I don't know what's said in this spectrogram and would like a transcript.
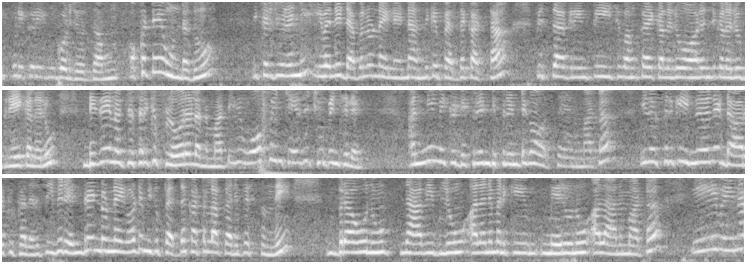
ఇప్పుడు ఇక్కడ ఇంకోటి చూద్దాం. ఒకటే ఉండదు. ఇక్కడ చూడండి ఇవన్నీ డబల్ ఉన్నాయి లేండి అందుకే పెద్ద కట్ట. పిస్తా గ్రీన్ పీచ్ వంకాయ colour orange colour grey colour. Design వచ్చేసరికి ఫ్లోరల్ అనమాట ఇవి ఓపెన్ చేసి చూపించలేం. అన్ని మీకు డిఫరెంట్ డిఫరెంట్గా వస్తాయి అనమాట ఇది వచ్చరికి ఇందులోనే డార్క్ కలర్స్ ఇవి రెండు రెండు ఉన్నాయి కాబట్టి మీకు పెద్ద కట్టలా కనిపిస్తుంది. బ్రౌను నావీ బ్లూ అలానే మనకి మెరూను అలా అన్నమాట. ఏవైనా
